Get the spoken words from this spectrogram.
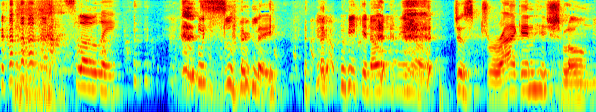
Slowly. Slowly. we can only hope. Just dragging his schlong.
